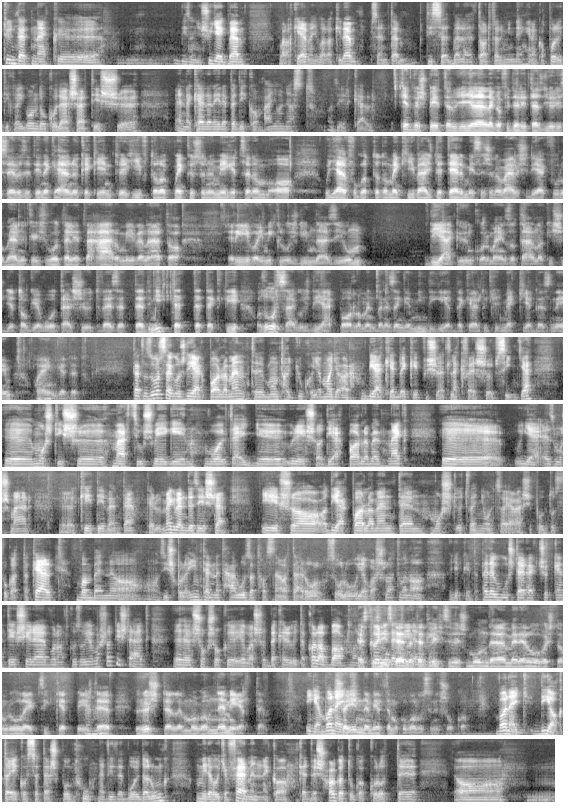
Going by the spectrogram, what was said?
tüntetnek bizonyos ügyekben, valaki elmegy, valaki nem. Szerintem tiszteletben lehet tartani mindenkinek a politikai gondolkodását, és ennek ellenére pedig kampányolni azt azért kell. Kedves Péter, ugye jelenleg a Fidelitás Győri Szervezetének elnökeként hívtalak. Megköszönöm még egyszer, a, a, hogy elfogadtad a meghívást, de természetesen a Városi Diákfórum elnöke is volt, illetve három éven át a Révai Miklós Gimnázium diák önkormányzatának is ugye tagja voltál, sőt vezetted. Mit tettetek ti az országos diák parlamentben? Ez engem mindig érdekelt, úgyhogy megkérdezném, ha engedett. Tehát az Országos Diákparlament mondhatjuk, hogy a magyar diák érdekképviselet legfelsőbb szintje. Most is március végén volt egy ülés a diákparlamentnek, ugye ez most már két évente kerül megrendezésre, és a, a diák parlamenten most 58 ajánlási pontot fogadtak el. Van benne a, az iskola internet hálózat használatáról szóló javaslat, van a, egyébként a pedagógus terhek csökkentésére vonatkozó javaslat is, tehát sok-sok javaslat bekerült a kalapba. Van Ezt a az internetet légy szíves mondd el, mert elolvastam róla egy cikket, Péter, uh-huh. röstellem magam, nem értem. Igen, van és egy... ha én nem értem, akkor valószínűleg sokan. Van egy diaktájékoztatás.hu nevű weboldalunk, amire, hogyha felmennek a kedves hallgatók, akkor ott a,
